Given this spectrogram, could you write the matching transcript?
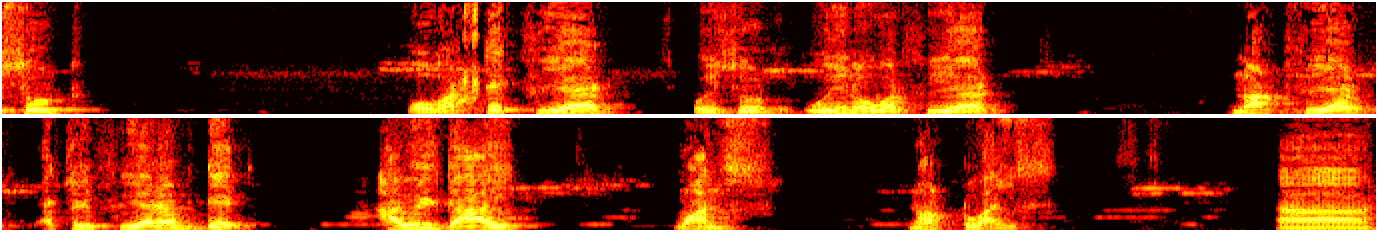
should overtake fear we should win over fear not fear, actually fear of death. I will die once, not twice. Uh,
